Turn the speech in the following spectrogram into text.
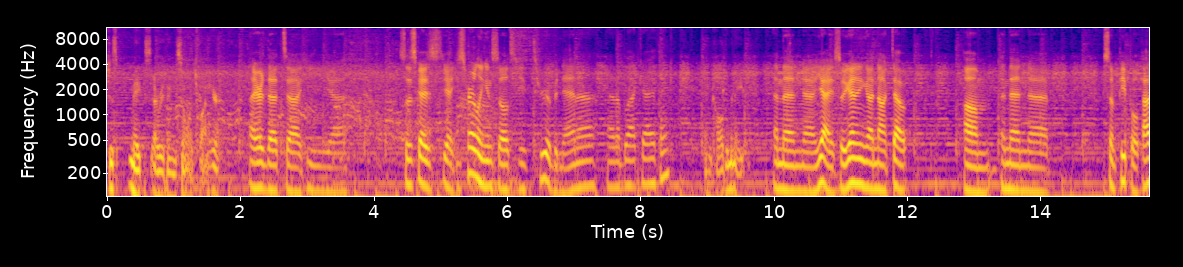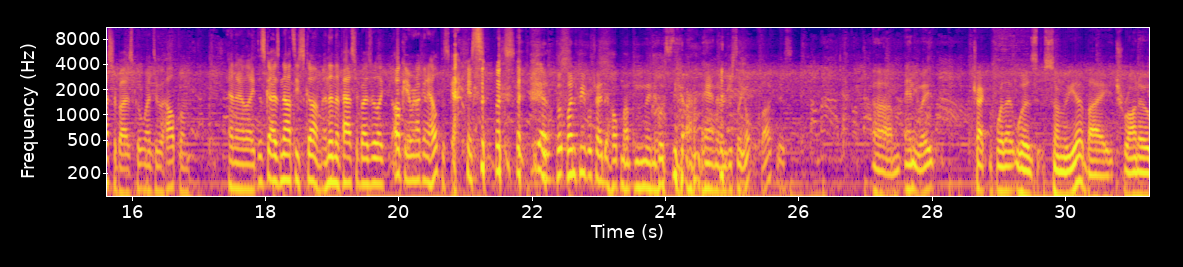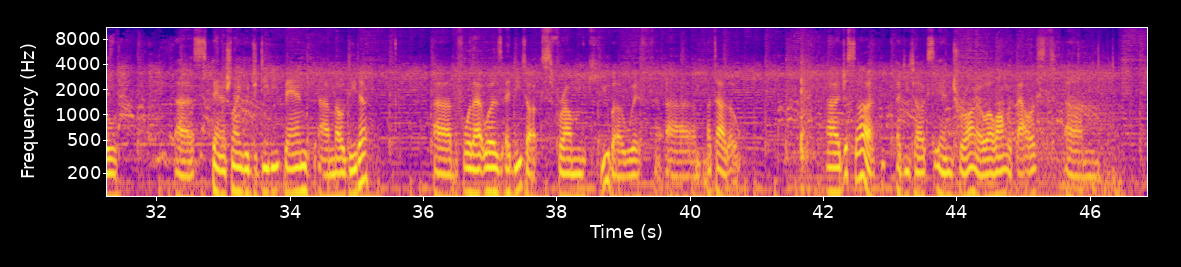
just makes everything so much funnier I heard that uh, he. Uh, so this guy's yeah he's hurling insults. He threw a banana at a black guy, I think. and called him an ape And then uh, yeah, so he got, he got knocked out. Um, and then uh, some people, passerbys, go, went to help him. And they're like, "This guy's Nazi scum." And then the passerbys are like, "Okay, we're not going to help this guy." So it's- yeah but a bunch of people tried to help him up and they noticed the armband and they're just like oh fuck this um, anyway track before that was sonria by toronto uh, spanish language d-beat band uh, maldita uh, before that was a detox from cuba with uh, matado I uh, just saw a detox in Toronto along with Ballast, um,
